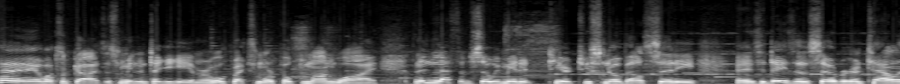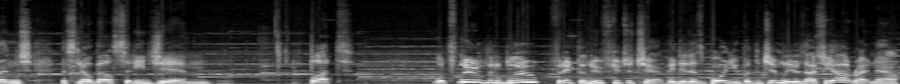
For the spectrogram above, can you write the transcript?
Hey, what's up guys? It's me, Nintega Gamer. Welcome back to some more Pokemon Y. And in the last episode, we made it here to Snowbelle City. And in today's episode, we're going to challenge the Snowbelle City Gym. But, what's new, Little Blue? If the new future champ. Hey, to disappoint you, but the gym leader's actually out right now.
